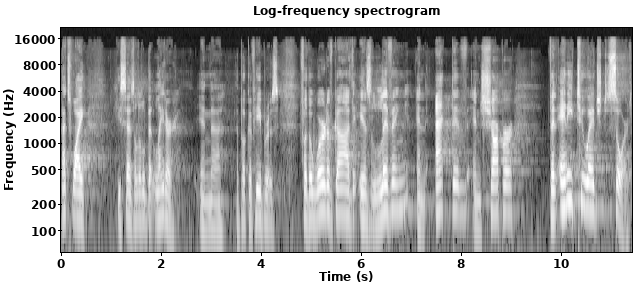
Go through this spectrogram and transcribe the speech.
That's why he says a little bit later in uh, the book of Hebrews For the word of God is living and active and sharper than any two edged sword.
